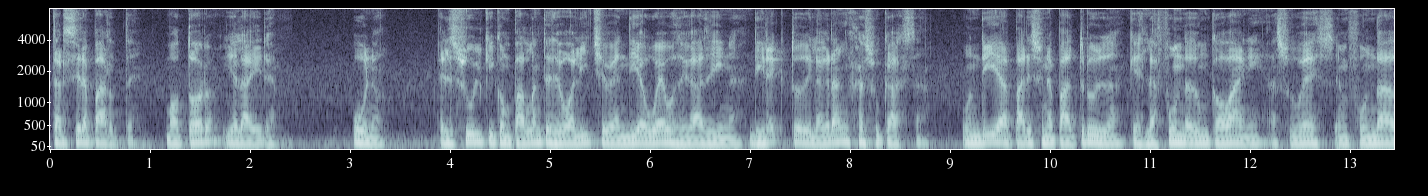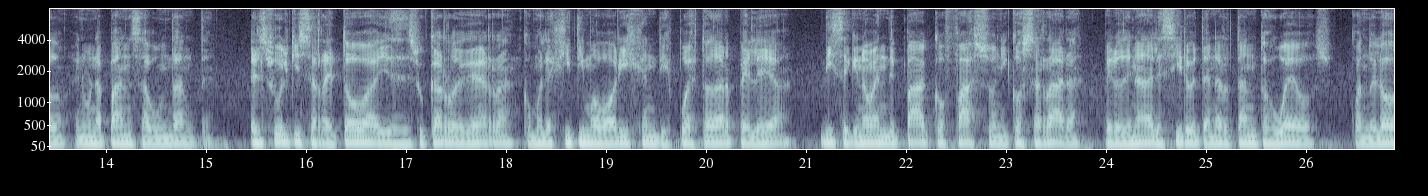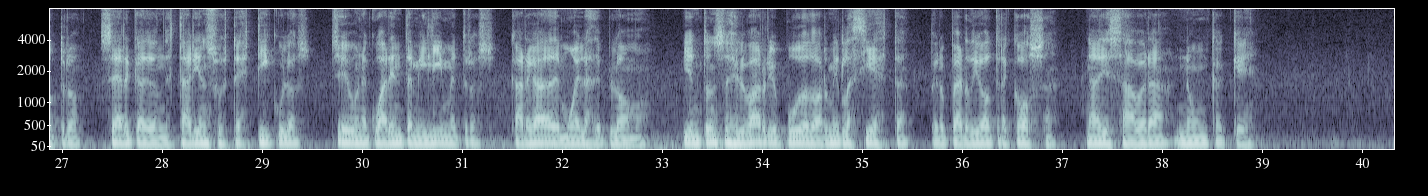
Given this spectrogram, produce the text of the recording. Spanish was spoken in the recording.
Tercera parte. Motor y el aire. 1. El sulky con parlantes de boliche vendía huevos de gallina, directo de la granja a su casa. Un día aparece una patrulla, que es la funda de un Kobani, a su vez enfundado en una panza abundante. El sulky se retoba y desde su carro de guerra, como legítimo aborigen dispuesto a dar pelea, dice que no vende paco, faso ni cosa rara, pero de nada le sirve tener tantos huevos, cuando el otro, cerca de donde estarían sus testículos, lleva una 40 milímetros cargada de muelas de plomo. Y entonces el barrio pudo dormir la siesta, pero perdió otra cosa. Nadie sabrá nunca qué.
